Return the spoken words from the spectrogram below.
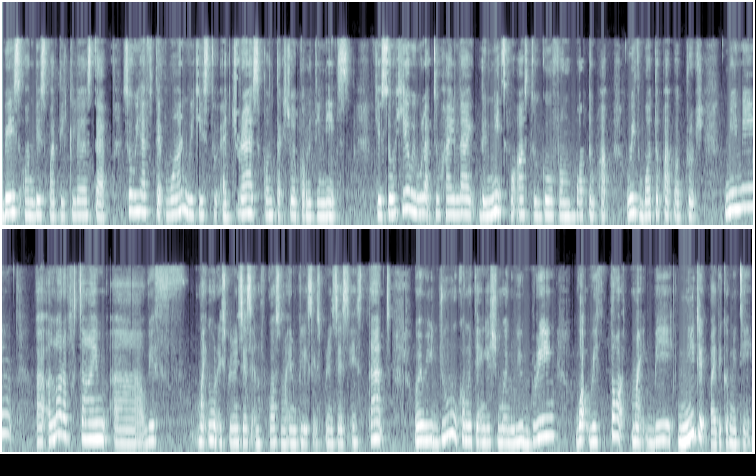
based on this particular step. So we have step one, which is to address contextual community needs. Okay, so here we would like to highlight the needs for us to go from bottom up with bottom up approach, meaning uh, a lot of time uh, with my own experiences and of course my own colleagues' experiences is that when we do community engagement, we bring what we thought might be needed by the community.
